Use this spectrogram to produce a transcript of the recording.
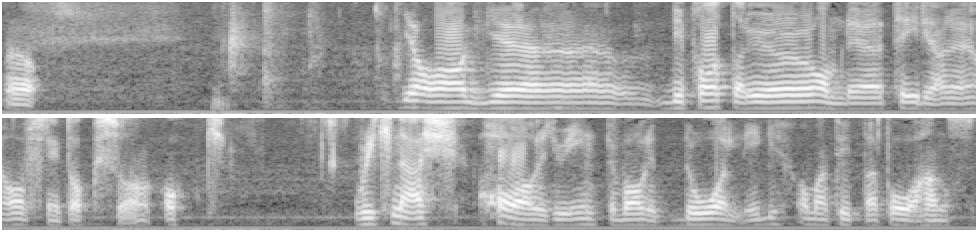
Ja. Jag, vi pratade ju om det tidigare avsnitt också och Rick Nash har ju inte varit dålig om man tittar på hans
